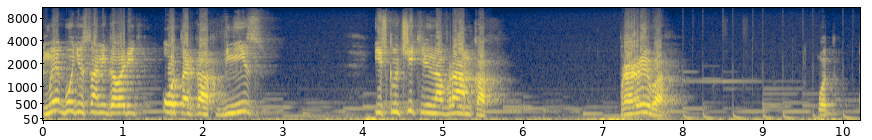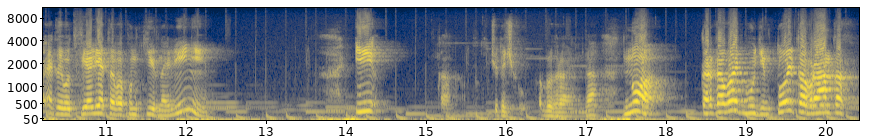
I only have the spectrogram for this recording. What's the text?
мы будем с вами говорить о торгах вниз, исключительно в рамках прорыва вот этой вот фиолетово-пунктирной линии и так, чуточку обыграем, да, но торговать будем только в рамках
